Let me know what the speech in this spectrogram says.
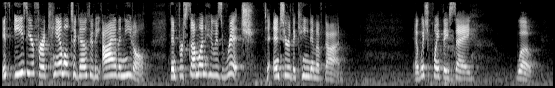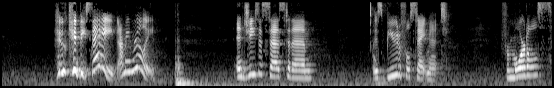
it's easier for a camel to go through the eye of a needle than for someone who is rich to enter the kingdom of God. At which point they say, Whoa, who can be saved? I mean, really. And Jesus says to them this beautiful statement For mortals,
